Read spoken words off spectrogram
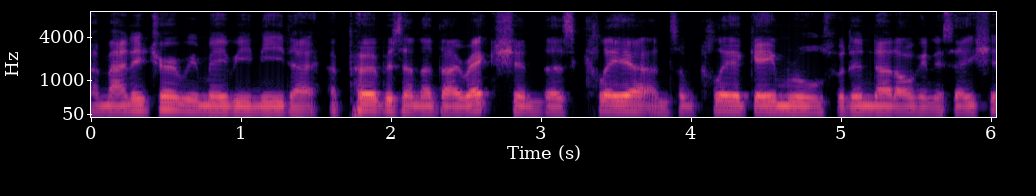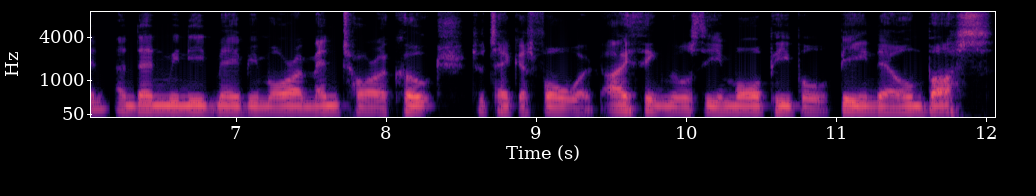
a manager, we maybe need a, a purpose and a direction that's clear and some clear game rules within that organization. And then we need maybe more a mentor, a coach to take us forward. I think we will see more people being their own boss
